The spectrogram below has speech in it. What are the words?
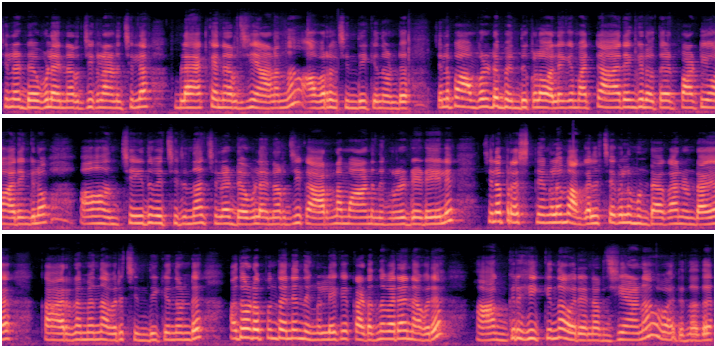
ചില ഡബിൾ എനർജികളാണ് ചില ബ്ലാക്ക് എനർജിയാണെന്ന് അവർ ചിന്തിക്കുന്നുണ്ട്. ചിലപ്പോൾ അവരുടെ ബന്ധുക്കളോ അല്ലെങ്കിൽ മറ്റാരെങ്കിലോ തേർഡ് പാർട്ടിയോ ആരെങ്കിലോ ചെയ്തു വെച്ചിരുന്ന ചില ഡബിൾ എനർജി കാരണമാണ് നിങ്ങളുടെ ഇടയിൽ ചില പ്രശ്നങ്ങളും അകൽച്ചകളും ഉണ്ടാകാനുണ്ടായ കാരണമെന്ന് അവർ ചിന്തിക്കുന്നുണ്ട്. അതോടൊപ്പം തന്നെ നിങ്ങളിലേക്ക് കടന്നു വരാൻ അവർ ആഗ്രഹിക്കുന്ന ഒരു എനർജിയാണ് വരുന്നത്.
